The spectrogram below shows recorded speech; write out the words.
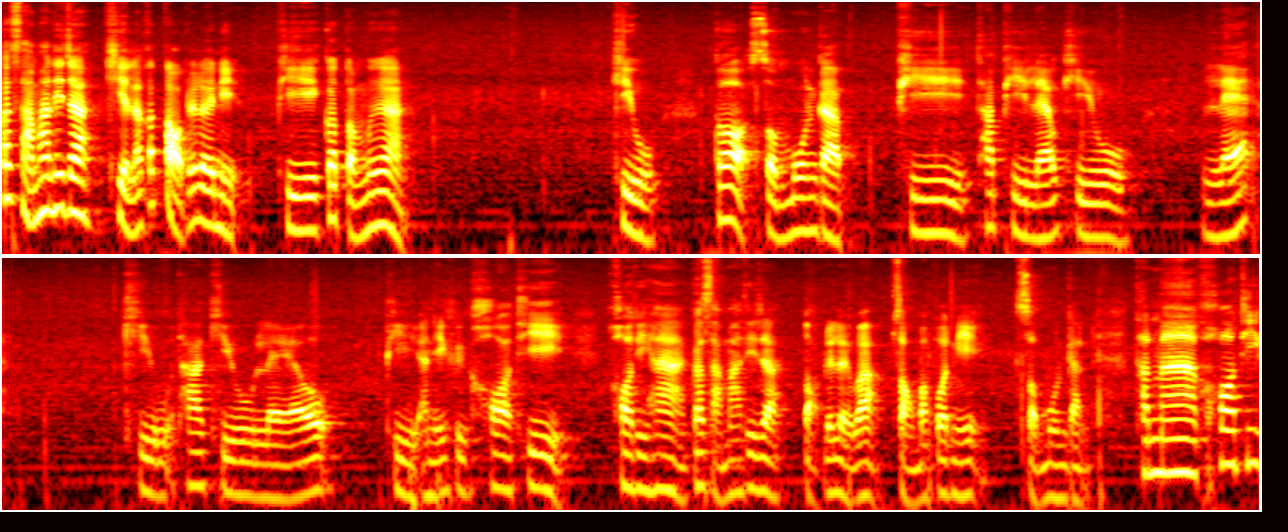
ก็สามารถที่จะเขียนแล้วก็ตอบได้เลยนี่ p ก็ต่อเมื่อ q ก็สมมูลกับ p ถ้า p แล้ว q และ q ถ้า q แล้ว p อันนี้คือข้อที่ข้อที่ 5 ก็สามารถที่จะตอบได้เลยว่า 2 ประพจน์นี้สมมูลกัน ถัดมาข้อที่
